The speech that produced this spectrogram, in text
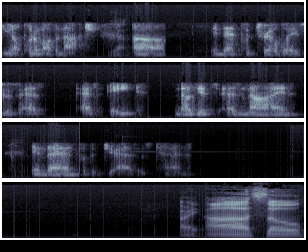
You know, put them up a notch. Yeah. Um, and then put Trailblazers as as eight, Nuggets as nine, and then put the Jazz as ten. All right. Uh, so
